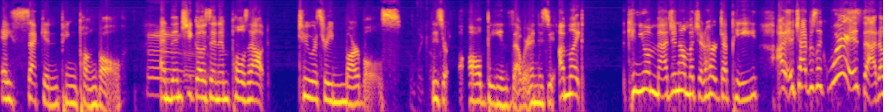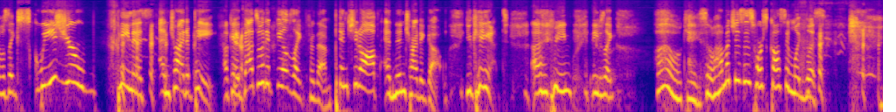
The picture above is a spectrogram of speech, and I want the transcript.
a second ping pong ball. And then she goes in and pulls out two or three marbles. These are all beans that were in his. I'm like, can you imagine how much it hurt to pee? I Chad was like, "Where is that?" I was like, "Squeeze your penis and try to pee." Okay, Yeah. that's what it feels like for them. Pinch it off and then try to go. You can't. I mean, Oh and he was like, "Oh, okay. So how much is this horse cost?" I'm like, "Listen."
